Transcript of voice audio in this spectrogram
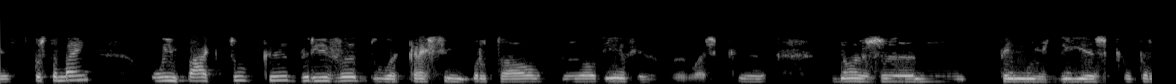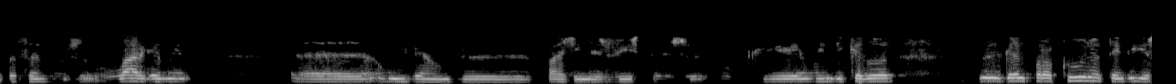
esse. Depois também o impacto que deriva do acréscimo brutal de audiências. Eu acho que nós uh, temos dias que ultrapassamos largamente uh, um milhão de páginas vistas, o que é um indicador de grande procura. Tem dias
